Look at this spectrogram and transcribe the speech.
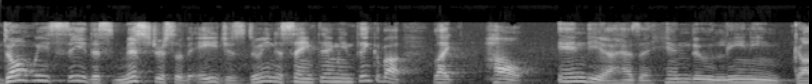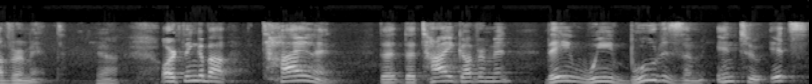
Don't we see this mistress of ages doing the same thing? I mean, think about like how India has a Hindu leaning government. Yeah? Or think about Thailand. The, the Thai government, they weave Buddhism into its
